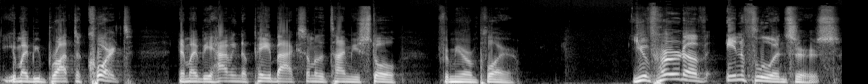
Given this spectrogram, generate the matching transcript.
You might be brought to court and might be having to pay back some of the time you stole from your employer. You've heard of influencers,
